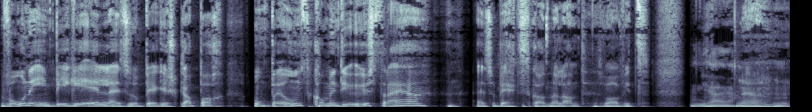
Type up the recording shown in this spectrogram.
Wohne in BGL, also Bergisch Gladbach, und bei uns kommen die Österreicher, also Berchtesgadener Land, das war ein Witz. Ja, ja. ja. Hm.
